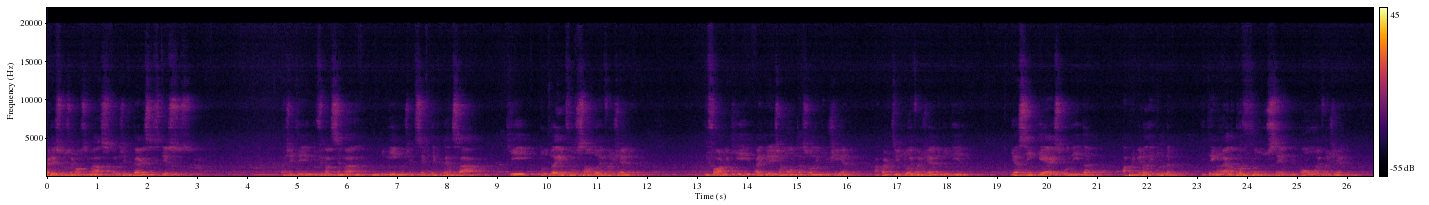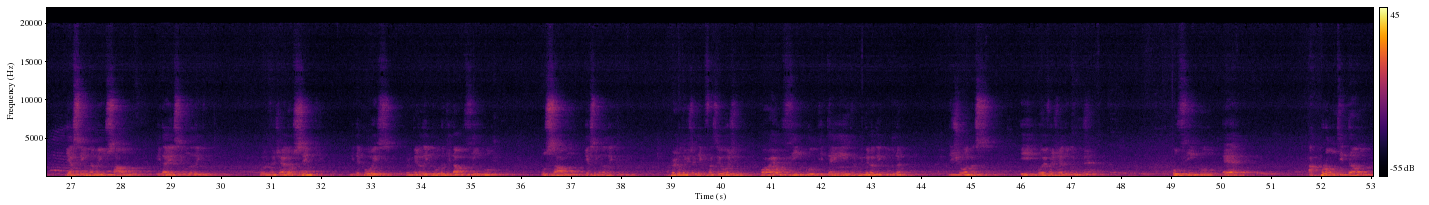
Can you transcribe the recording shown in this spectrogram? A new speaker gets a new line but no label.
Caríssimos irmãos e irmãs, quando a gente pega esses textos, a gente, no final de semana, no domingo, a gente sempre tem que pensar que tudo é em função do Evangelho. De forma que a igreja monta a sua liturgia a partir do Evangelho do dia. E é assim que é escolhida a primeira leitura, que tem um elo profundo sempre com o Evangelho. E assim também o Salmo e daí a segunda leitura. O Evangelho é o centro, e depois a primeira leitura, que dá o vínculo, o Salmo e a segunda leitura. A pergunta que a gente tem que fazer hoje: qual é o vínculo que tem entre a primeira leitura de Jonas e o Evangelho de hoje? O vínculo é a prontidão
